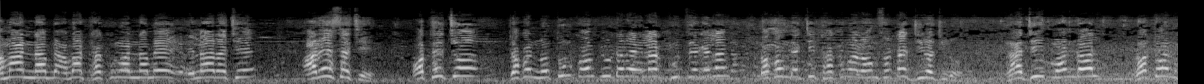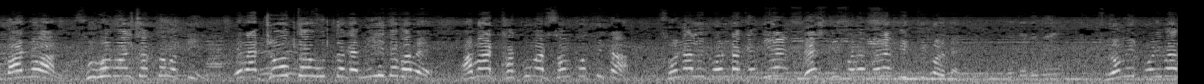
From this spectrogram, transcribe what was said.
আমার নাম, আমার ঠাকুমার নামে এলআর আছে, আরএস আছে। অথচ যখন নতুন কম্পিউটারে এলআর খুঁজতে গেলাম, তখন দেখছি ঠাকুমার অংশটা জিরো জিরো। রাজীব মন্ডল রতন বার্নওয়াল শুভময় চক্রবর্তী, এরা যৌথ উদ্যোগে মিলিতভাবে আমার ঠাকুমার সম্পত্তিটা সোনালী পণ্ডাকে দিয়ে রেস্ট্রি করে করে বিক্রি করে দেয়? জমির পরিমাণ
